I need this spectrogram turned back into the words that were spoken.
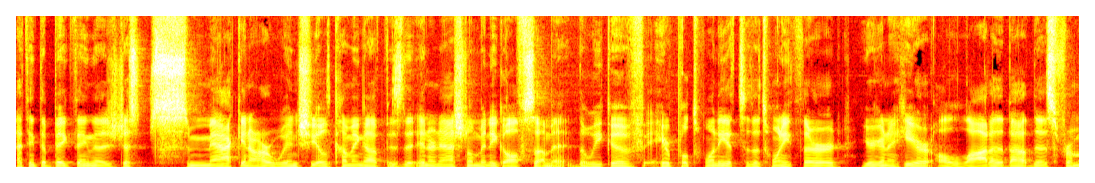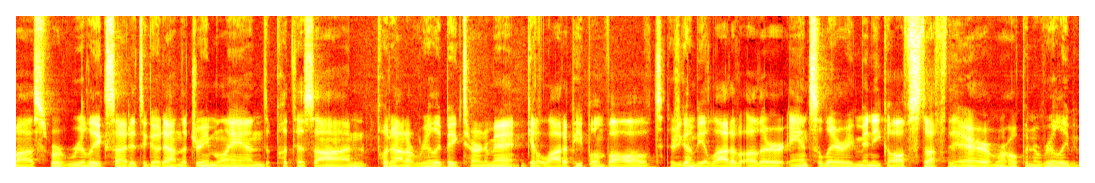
I think the big thing that is just smacking our windshield coming up is the International Mini Golf Summit, the week of April 20th to the 23rd. You're going to hear a lot about this from us. We're really excited to go down the Dreamland, put this on, put on a really big tournament, get a lot of people involved. There's going to be a lot of other ancillary mini golf stuff there, and we're hoping to really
